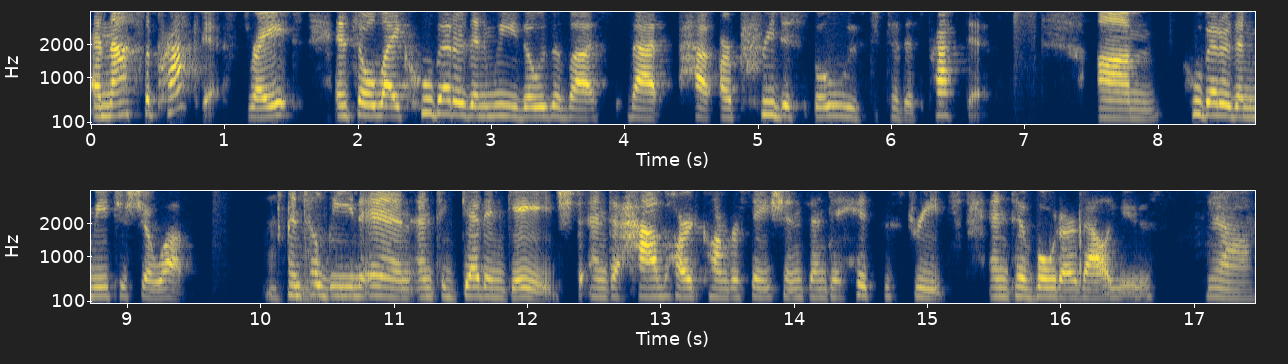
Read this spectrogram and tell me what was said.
And that's the practice, right? And so, like, who better than we, those of us that ha- are predisposed to this practice? Um, who better than we to show up? Mm-hmm. and to mm-hmm. lean in and to get engaged and to have hard conversations and to hit the streets and to vote our values. Yeah.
